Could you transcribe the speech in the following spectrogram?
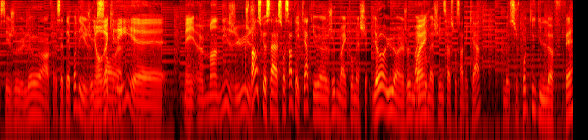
ces jeux-là. En fait, c'était pas des jeux Ils qui ont sont, euh, recréé mais mais un moment donné, j'ai eu Je pense que c'est à 64 qu'il y a eu un jeu de Micro Machines. Il y a eu un jeu de Micro Ouais. Machines à 64. Mais je sais pas qui, qui l'a fait.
